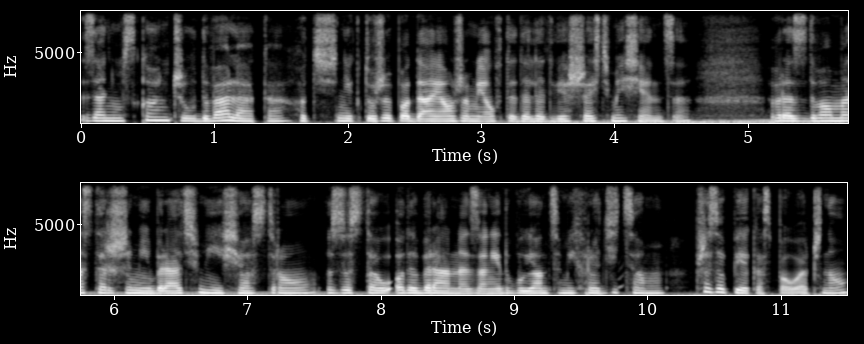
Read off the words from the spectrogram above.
Zanim skończył dwa lata, choć niektórzy podają, że miał wtedy ledwie sześć miesięcy, wraz z dwoma starszymi braćmi i siostrą został odebrany zaniedbującym ich rodzicom przez opiekę społeczną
